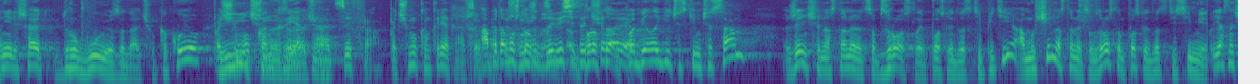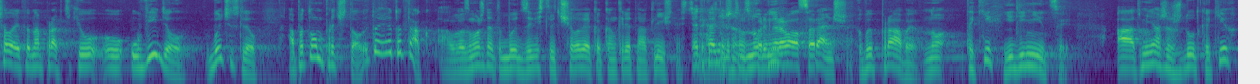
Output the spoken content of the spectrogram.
Они решают другую задачу. Какую? Почему Личную конкретная задачу. цифра? Почему конкретная цифра? А потому Это что может зависеть от просто человека. по биологическим часам женщина становится взрослой после 25, а мужчина становится взрослым после 27. Я сначала это на практике увидел, вычислил, а потом прочитал. Это, это так. А возможно, это будет зависеть от человека, конкретно от личности. Это, Может быть, конечно, он сформировался раньше. Вы правы, но таких единицы. А от меня же ждут каких?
